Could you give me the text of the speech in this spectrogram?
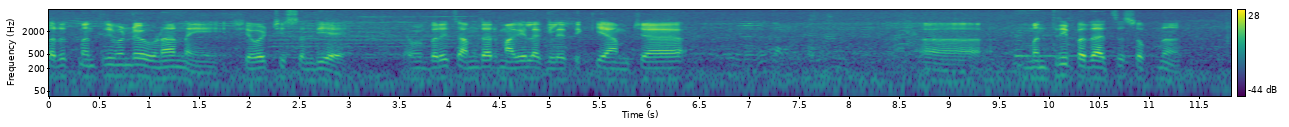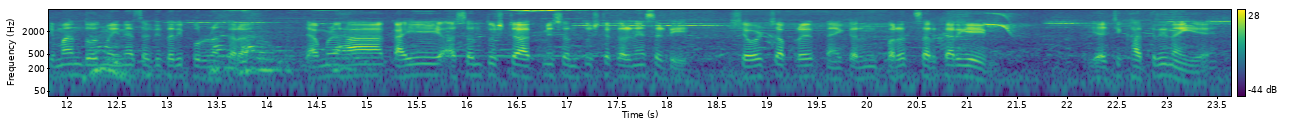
परत मंत्रिमंडळ होणार नाही. शेवटची संधी आहे. त्यामुळे बरेच आमदार मागे लागले ते की आमच्या मंत्रिपदाचं स्वप्न किमान दोन महिन्यासाठी तरी पूर्ण करा. त्यामुळे हा काही असंतुष्ट आत्मसंतुष्ट करण्यासाठी शेवटचा प्रयत्न आहे. कारण परत सरकार येईल याची खात्री नाही आहे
